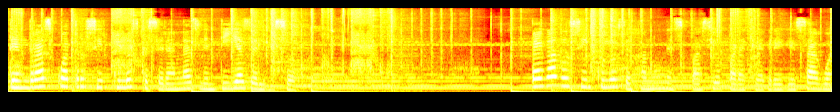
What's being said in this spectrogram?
Tendrás cuatro círculos que serán las lentillas del visor. Pega dos círculos dejando un espacio para que agregues agua.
